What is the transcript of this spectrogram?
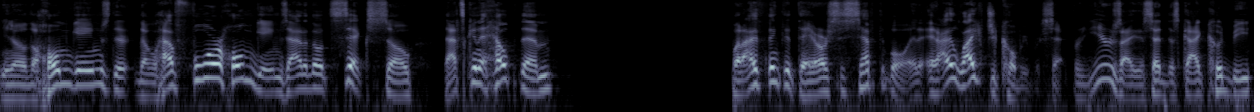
You know, the home games, they'll have four home games out of those six, so that's going to help them. But I think that they are susceptible. And, and I like Jacoby Brissett. For years, I said this guy could be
